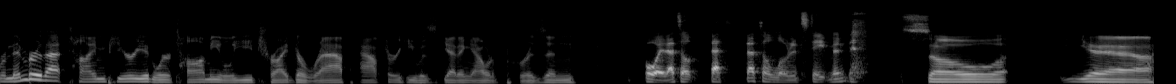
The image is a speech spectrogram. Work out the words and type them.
remember that time period where Tommy Lee tried to rap after he was getting out of prison? Boy, that's a that's that's a loaded statement. so yeah,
